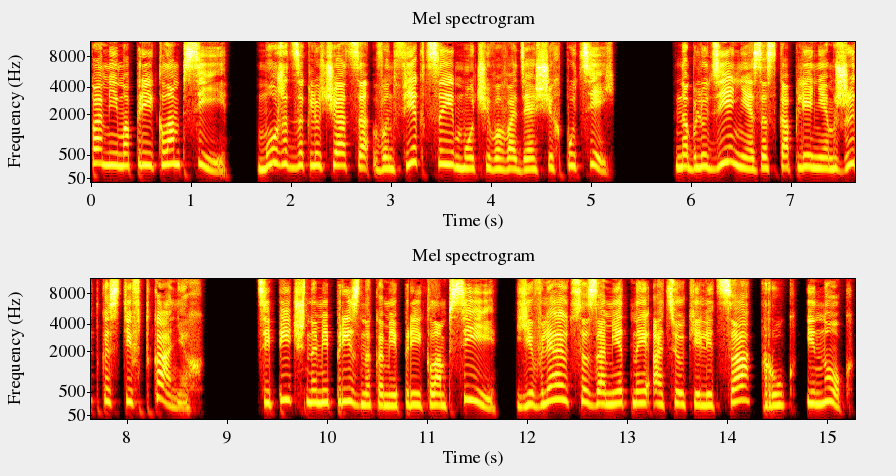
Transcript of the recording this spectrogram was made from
помимо преэклампсии, может заключаться в инфекции мочевыводящих путей. Наблюдение за скоплением жидкости в тканях. Типичными признаками преэклампсии являются заметные отеки лица, рук и ног,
